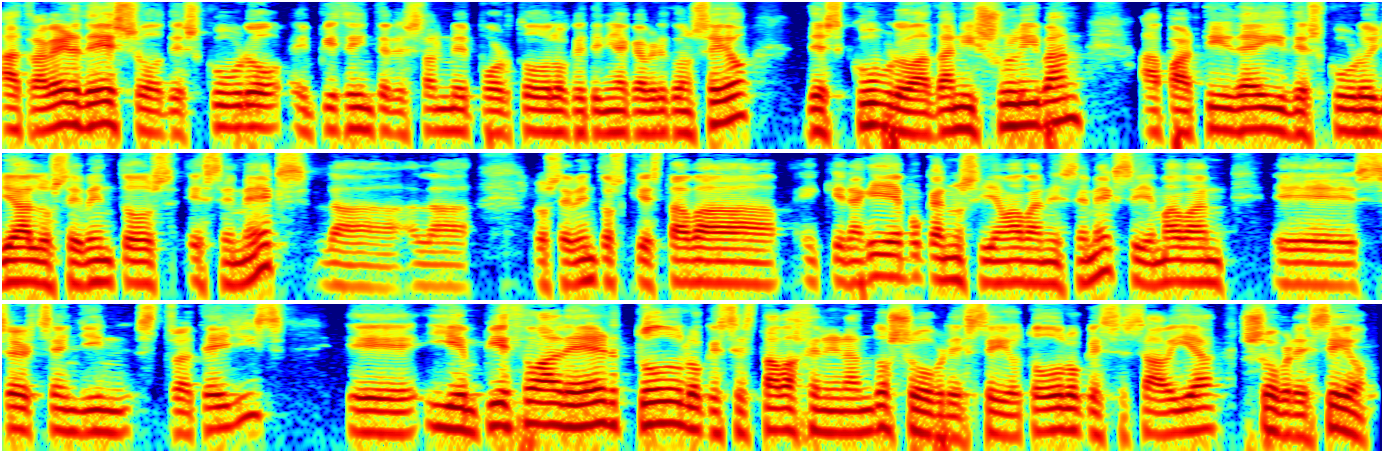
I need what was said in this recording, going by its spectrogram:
A través de eso descubro, empiezo a interesarme por todo lo que tenía que ver con SEO, descubro a Danny Sullivan, a partir de ahí descubro ya los eventos SMX, los eventos que estaba, que en aquella época no se llamaban SMX, se llamaban eh, Search Engine Strategies eh, y empiezo a leer todo lo que se estaba generando sobre SEO, todo lo que se sabía sobre SEO.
